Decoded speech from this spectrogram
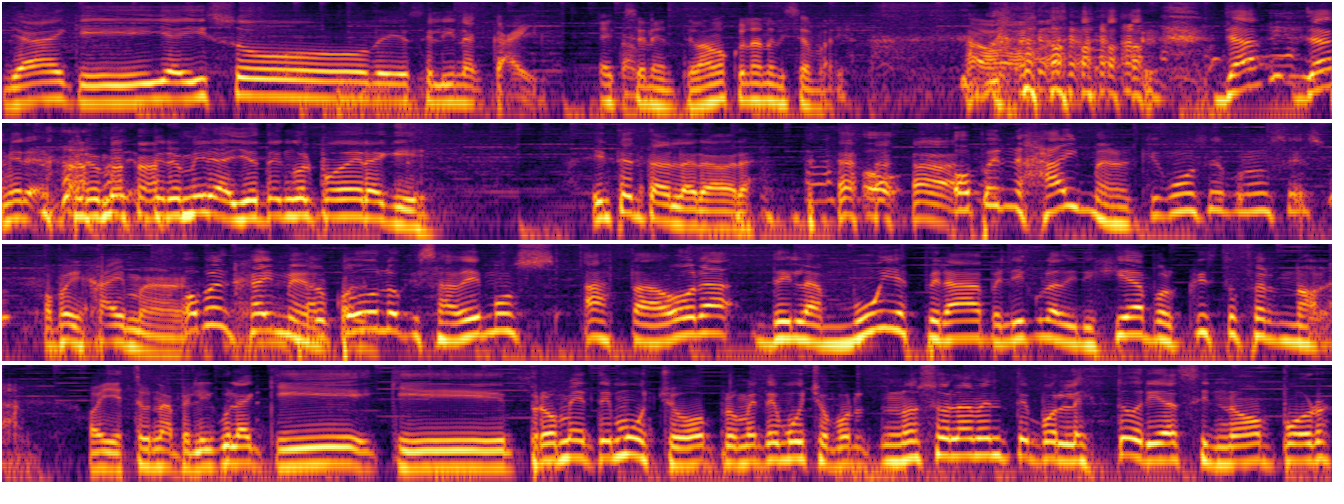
ya que ella hizo de Selina Kyle. Excelente, vamos con las noticias varias. ¿Ya? ¿Ya? Mira, pero, mira, pero mira, yo tengo el poder aquí. Intenta hablar ahora. O- Oppenheimer, ¿qué, ¿cómo se pronuncia eso? Oppenheimer. Oppenheimer, Tal cual. todo lo que sabemos hasta ahora de la muy esperada película dirigida por Christopher Nolan. Oye, esta es una película que, que promete mucho, promete mucho, por, no solamente por la historia, sino por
